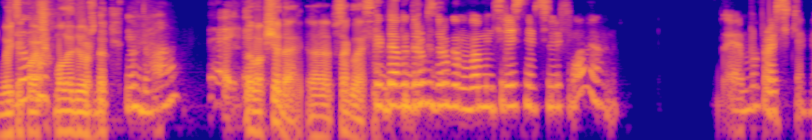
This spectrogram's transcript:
в этих Ну. ваших молодежных. Ну да. Ну, вообще, да, э, согласен. Когда вы друг с другом, вам интереснее в телефоне, вопросики.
